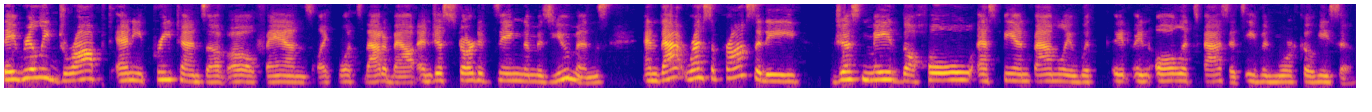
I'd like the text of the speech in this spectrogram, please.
they really dropped any pretense of, oh, fans, like what's that about? And just started seeing them as humans and that reciprocity just made the whole SPN family with it in all its facets even more cohesive.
